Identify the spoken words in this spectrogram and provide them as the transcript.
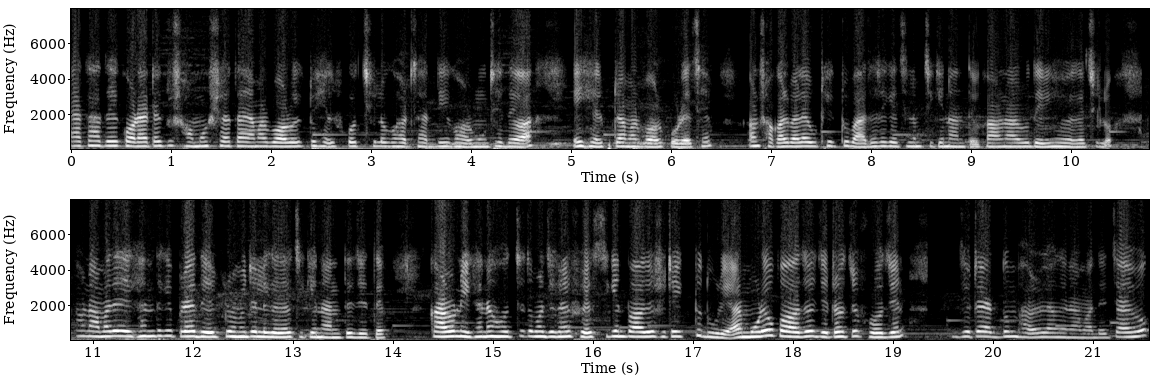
একা হাতে করাটা একটু সমস্যা? তাই আমার বড় একটু হেল্প করছিল ঘর ঝাড় দিয়ে, ঘর মুছে দেওয়া। এই হেল্পটা আমার বর করেছে। কারণ সকালবেলায় উঠে একটু বাজারে গেছিলাম চিকেন আনতে কারণ আরও দেরি হয়ে গেছিল। কারণ আমাদের এখান থেকে প্রায় দেড় কিলোমিটার লেগে যায় চিকেন আনতে যেতে। কারণ এখানে হচ্ছে তোমার যেখানে ফ্রেশ চিকেন পাওয়া যায় সেটা একটু দূরে। আর মোড়েও পাওয়া যায়, যেটা হচ্ছে ফ্রোজেন যেটা একদম ভালো লাগে না আমাদের। যাই হোক,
